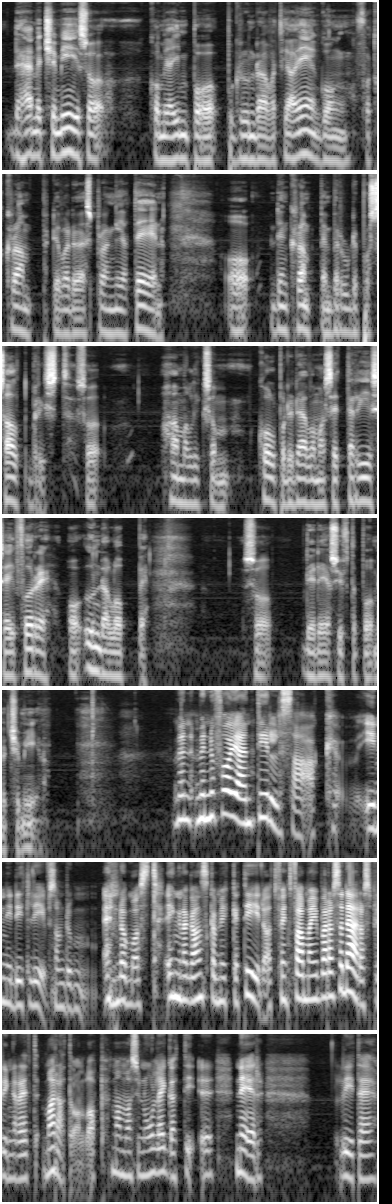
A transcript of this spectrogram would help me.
Det här med kemi så kom jag in på på grund av att jag en gång fått kramp. Det var då jag sprang i Aten. Och den krampen berodde på saltbrist. Så har man liksom koll på det där vad man sätter i sig före och under loppet. Så det är det jag syftar på med kemin. Men, men nu får jag en till sak in i ditt liv som du ändå måste ägna ganska mycket tid åt. För inte får man ju bara sådär och springer ett maratonlopp. Man måste ju nog lägga eh, ner lite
